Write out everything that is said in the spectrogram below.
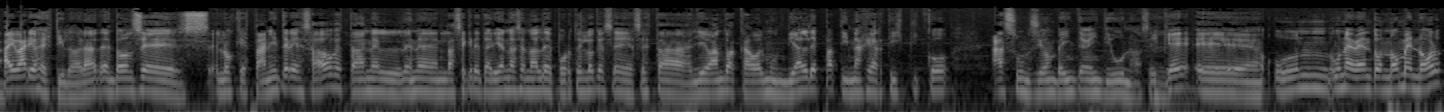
hay varios estilos, ¿verdad? Entonces, los que están interesados están en, el- en el- la Secretaría Nacional de Deportes, lo que se, se está llevando a cabo el Mundial de Patinaje Artístico Asunción 2021. Así Mm. que eh, un, un evento no menor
